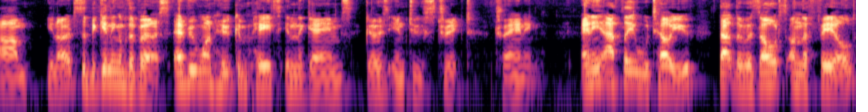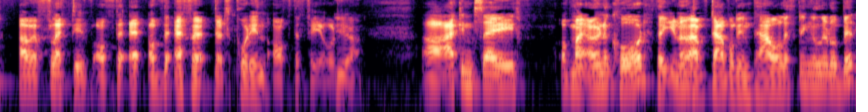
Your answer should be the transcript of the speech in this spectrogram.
um, you know, it's the beginning of the verse. Everyone who competes in the games goes into strict training. Any athlete will tell you that the results on the field are reflective of the e- of the effort that's put in off the field. Yeah. Uh, I can say of my own accord that you know I've dabbled in powerlifting a little bit.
